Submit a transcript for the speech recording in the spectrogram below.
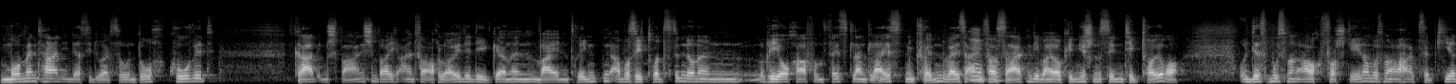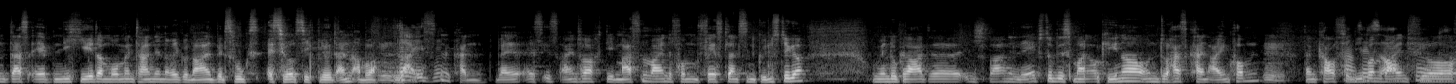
momentan in der Situation durch Covid, gerade im spanischen Bereich, einfach auch Leute, die gerne einen Wein trinken, aber sich trotzdem nur einen Rioja vom Festland leisten können, weil sie Mhm. einfach sagen, die mallorquinischen sind ein Tick teurer. Und das muss man auch verstehen und muss man auch akzeptieren, dass eben nicht jeder momentan den regionalen Bezug, es hört sich blöd an, aber leisten kann. Weil es ist einfach, die Massenweine vom Festland sind günstiger. Und wenn du gerade in Spanien lebst, du bist Mallorquiner und du hast kein Einkommen, dann kaufst du Dann lieber einen Wein für so aus.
